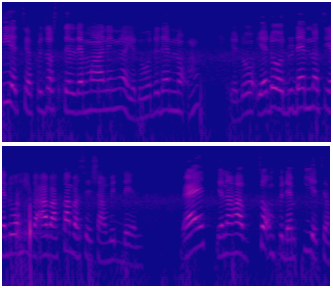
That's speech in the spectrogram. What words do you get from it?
hate you for just tell them morning. You, know, you don't do them nothing. You don't you don't do them nothing, you don't even have a conversation with them. Right? You don't have something for them eat you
